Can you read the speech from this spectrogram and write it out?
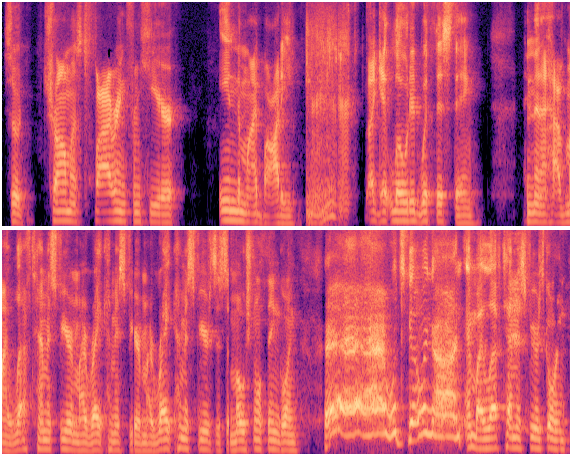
So trauma's firing from here into my body. I get loaded with this thing. And then I have my left hemisphere and my right hemisphere. My right hemisphere is this emotional thing going, ah, what's going on? And my left hemisphere is going,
